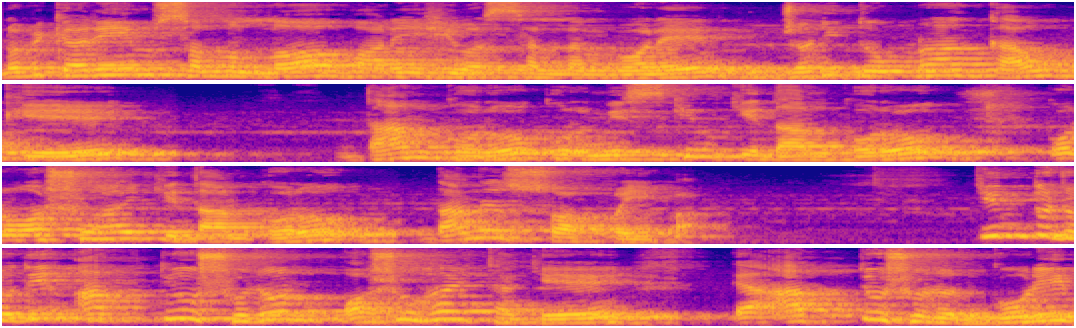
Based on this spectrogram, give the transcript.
নবী করিম সাল্লাহ ওয়াসাল্লাম বলেন, যদি তোমরা কাউকে দান করো, কোনো মিসকিনকে দান করো, কোনো অসহায়কে দান করো, দানের সব পাইবা। কিন্তু যদি আত্মীয় স্বজন অসহায় থাকে আত্মীয় স্বজন গরিব,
